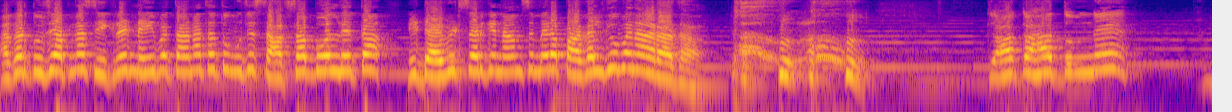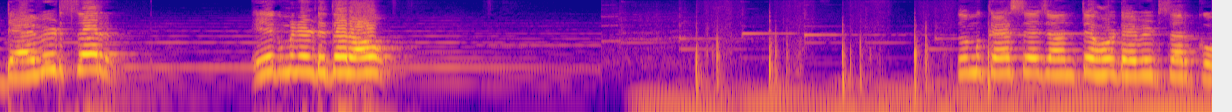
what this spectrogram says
अगर तुझे अपना सीक्रेट नहीं बताना था तो मुझे साफ़ साफ़ बोल देता। ये डेविड सर के नाम से मेरा पागल क्यों बना रहा था? क्या कहा तुमने? डेविड सर एक मिनट इधर आओ। तुम कैसे जानते हो डेविड सर को?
